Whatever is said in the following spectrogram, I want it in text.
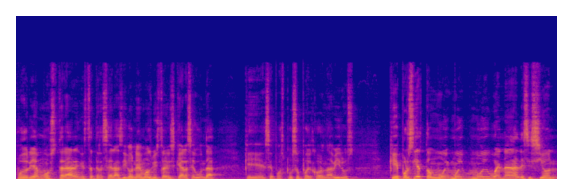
podría mostrar en esta tercera. Digo, no hemos visto ni siquiera la segunda, que se pospuso por el coronavirus. Que por cierto, muy, muy, muy buena decisión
